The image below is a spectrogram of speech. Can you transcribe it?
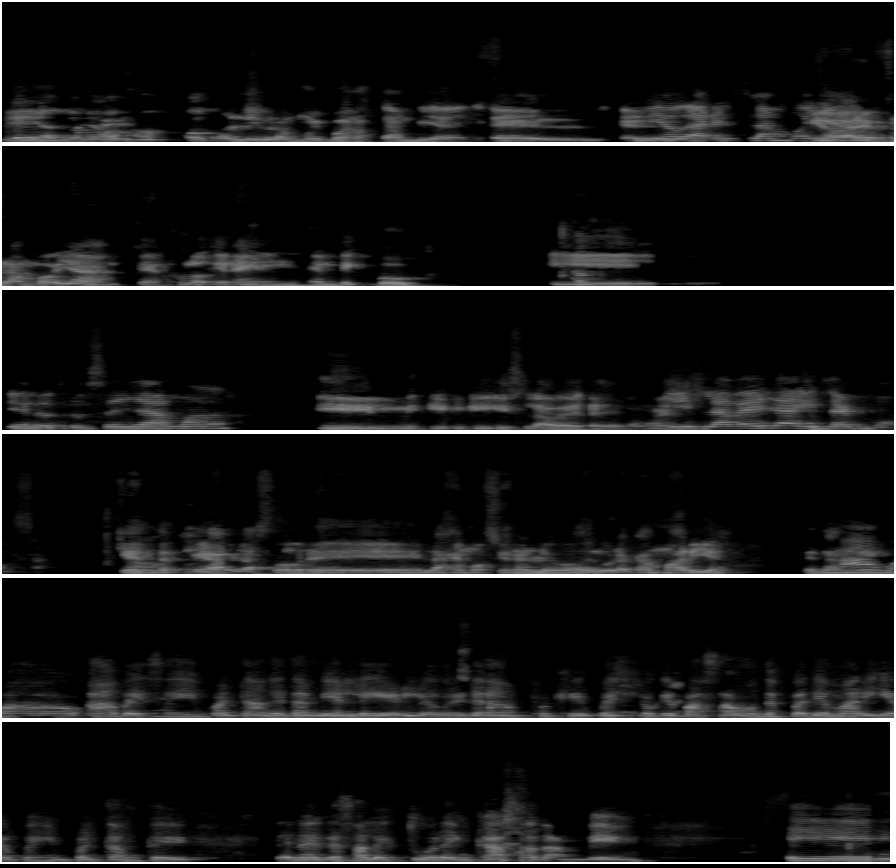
Y ella tiene otros, otros libros muy buenos también, el, el Mi hogar el Mi flamboyante. hogar es flamboyant, que lo tienen en, en Big Book, y, Y el otro se llama y, y- y Isla, Be- eh, ¿cómo es? Isla Bella, Isla Hermosa. Que, habla sobre las emociones luego del huracán María, que Ah, wow. Ah, pues eso es importante también leerlo, ¿verdad? Porque pues lo que pasamos después de María, pues es importante tener esa lectura en casa también. Eh,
